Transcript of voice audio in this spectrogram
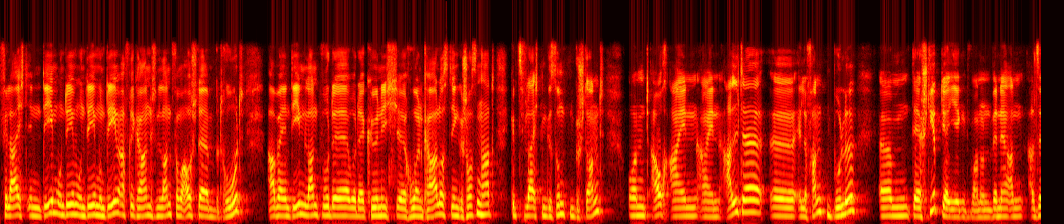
vielleicht in dem und dem und dem und dem afrikanischen Land vom Aussterben bedroht, aber in dem Land, wo der, wo der König äh, Juan Carlos den geschossen hat, gibt es vielleicht einen gesunden Bestand. Und auch ein, ein alter äh, Elefantenbulle, ähm, der stirbt ja irgendwann. Und wenn er an, also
